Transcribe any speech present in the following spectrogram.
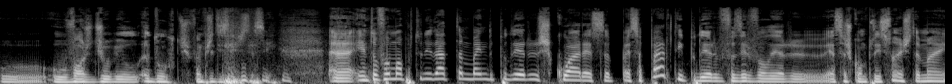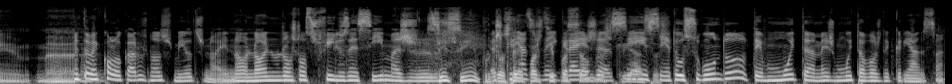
o, o voz de júbilo adultos, vamos dizer isto assim. uh, então foi uma oportunidade também de poder escoar essa, essa parte e poder fazer valer eh, essas composições também. Uh, e também colocar os nossos miúdos, não é? Não, não é nos nossos filhos em si, mas sim, sim, porque as crianças da igreja, sim, sim. Então o segundo tem muita, mesmo muita voz de criança.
